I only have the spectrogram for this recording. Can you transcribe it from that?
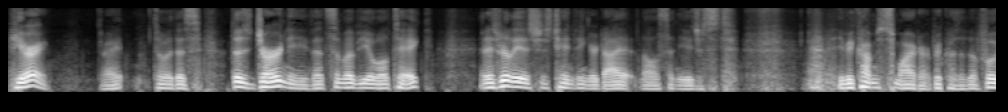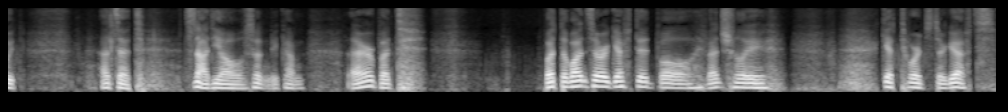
hearing, right? So this this journey that some of you will take, and it's really it's just changing your diet, and all of a sudden you just you become smarter because of the food. That's it. It's not you all of a sudden become there, but but the ones that are gifted will eventually get towards their gifts.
